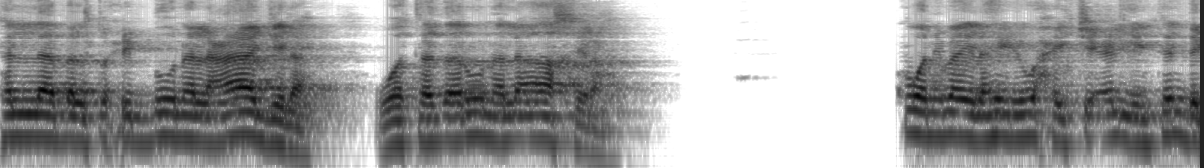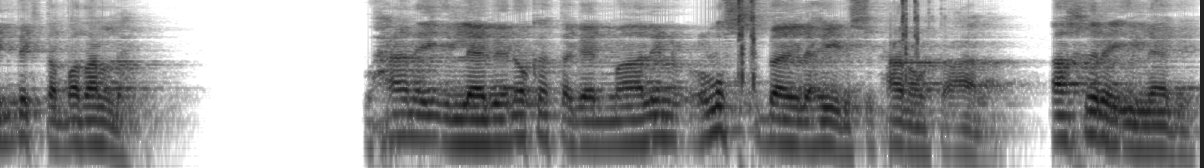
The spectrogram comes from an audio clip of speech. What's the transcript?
kalaa bal tuxibuuna alcaajila watadaruuna alaakhira kuwani baa ilahay yihi waxay jecel yihiin tan degdegta badan leh waxaanay ilaabeen oo ka tageen maalin culus baa ilaahay yidhi subxaana wa tacaala aakhiray ilaabeen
